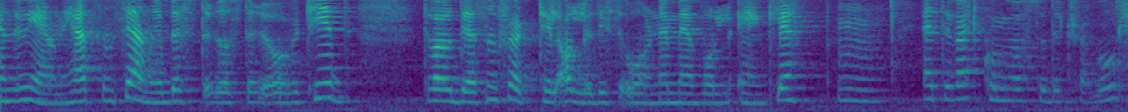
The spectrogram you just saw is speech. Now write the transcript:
en uenighet som senere ble større og større over tid. Det var jo det som førte til alle disse årene med vold, egentlig. Mm. Etter hvert kom jo også The Troubles.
